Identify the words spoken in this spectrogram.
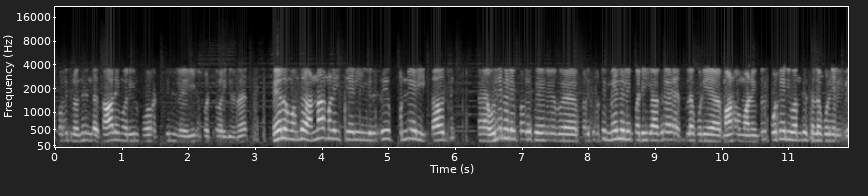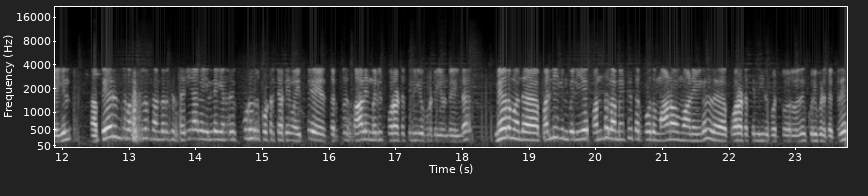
பகுதியில் வந்து இந்த சாலை மறியல் போராட்டத்தில் ஈடுபட்டு வருகின்றனர். மேலும் வந்து அண்ணாமலைச்சேரியிலிருந்து பொன்னேரி அதாவது உயர்நிலை படிப்பு படித்துவிட்டு மேல்நிலை படிக்காக செல்லக்கூடிய மாணவ மாணவிகள் பொன்னேறி வந்து செல்லக்கூடிய நிலையில் பேருந்து வசதிகளும் தங்களுக்கு சரியாக இல்லை என்று கூடுதல் குற்றச்சாட்டை வைத்து தற்போது சாலை மறியல் போராட்டத்தில் ஈடுபட்டுகின்றனர் மேலும் அந்த பள்ளியின் வெளியே பந்தல் அமைத்து தற்போது மாணவ மாணவிகள் போராட்டத்தில் ஈடுபட்டு வருவது குறிப்பிடத்தக்கது.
